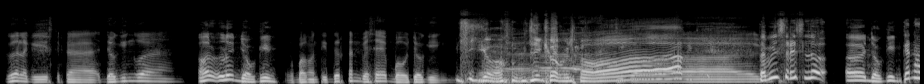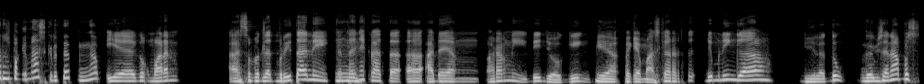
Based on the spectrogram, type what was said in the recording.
gue lagi suka jogging gue. Oh, lu jogging. Bangun tidur kan biasanya bau jogging. Jigong, Ya, jigong dong. Tapi serius lu eh, jogging kan harus pakai masker, Tet. Ngap. Iya, gue kemarin uh, sempat lihat berita nih, katanya kata eh, ada yang orang nih dia jogging Iya. pakai masker, dia meninggal, Gila tuh nggak bisa napas.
